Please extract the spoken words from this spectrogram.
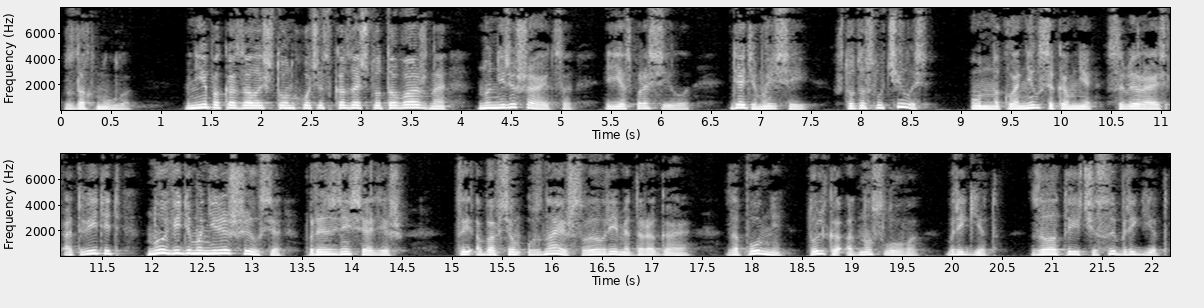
вздохнула. Мне показалось, что он хочет сказать что-то важное, но не решается, и я спросила, «Дядя Моисей, что-то случилось?» Он наклонился ко мне, собираясь ответить, но, видимо, не решился, произнеся лишь «Ты обо всем узнаешь в свое время, дорогая. Запомни только одно слово — бригет. Золотые часы бригет».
